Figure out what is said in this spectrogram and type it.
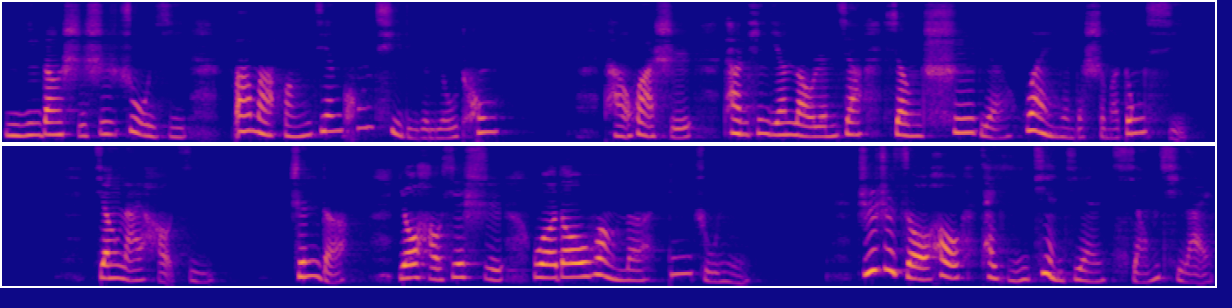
你应当时时注意妈妈房间空气里的流通。谈话时，探听点老人家想吃点外面的什么东西。将来好记。真的，有好些事我都忘了叮嘱你，直至走后才一件件想起来，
